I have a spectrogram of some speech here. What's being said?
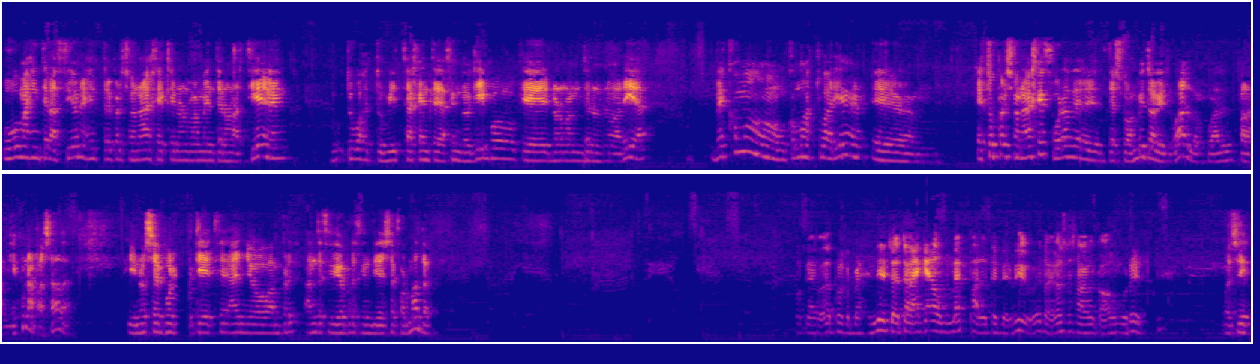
hubo más interacciones entre personajes que normalmente no las tienen. Tú tuviste gente haciendo equipo que normalmente no lo haría. ¿Ves cómo, cómo actuarían eh, estos personajes fuera de, de su ámbito habitual? Lo cual para mí es una pasada. Y no sé por qué este año han, pre- han decidido prescindir de ese formato. Porque, porque prescindir, todavía queda un mes para el pay-per-view, ¿eh? todavía no se sabe qué va a ocurrir. Pues sí.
